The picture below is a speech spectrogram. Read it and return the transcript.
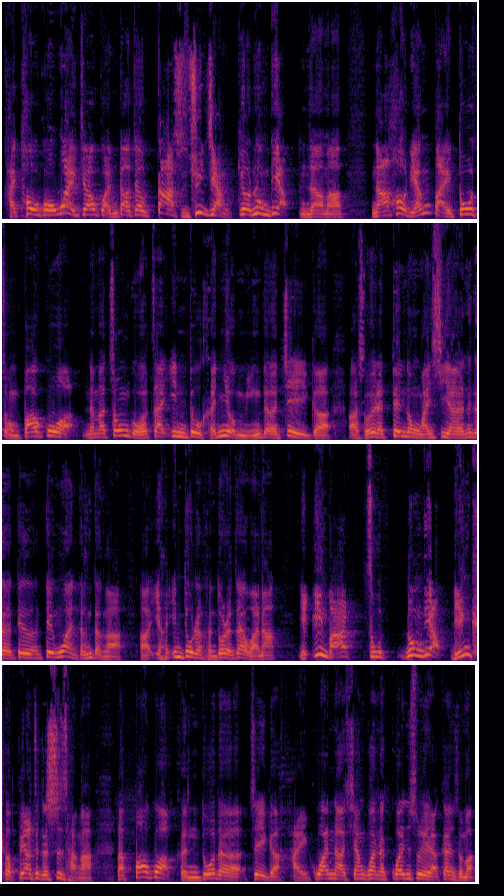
还透过外交管道叫大使去讲，给我弄掉，你知道吗？然后两百多种，包括那么中国在印度很有名的这个啊所谓的电动玩戏啊，那个电电玩等等啊啊，印度人很多人在玩啊，也硬把它做弄掉，宁可不要这个市场啊。那包括很多的这个海关啊，相关的关税啊，干什么？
